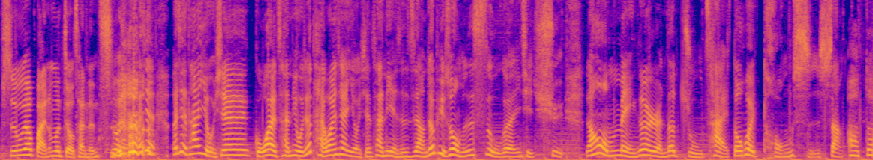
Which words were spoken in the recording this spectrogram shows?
食物要摆那么久才能吃。而且 而且，它有些国外餐厅，我觉得台湾现在有些餐厅也是这样。就比如说，我们是四五个人一起去，然后我们每个人的主菜都会同时上。哦，对，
